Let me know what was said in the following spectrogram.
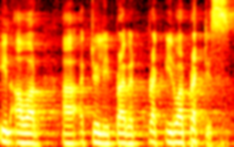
in our uh, actually private in our practice.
